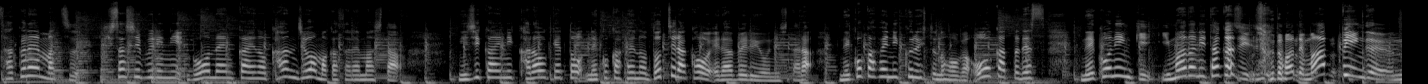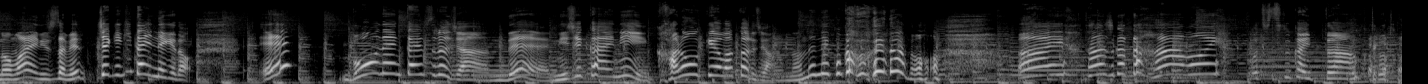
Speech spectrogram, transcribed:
昨年末久しぶりに忘年会の幹事を任されました。二次会にカラオケと猫カフェのどちらかを選べるようにしたら猫カフェに来る人の方が多かったです。猫人気いまだに高し。ちょっと待ってマッピングの前にさめっちゃ聞きたいんだけど。え？忘年会するじゃん。で二次会にカラオケわかるじゃん。なんで猫カフェなの？はい楽しかった。あーもういい。落ち着くか一旦。ってこと。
